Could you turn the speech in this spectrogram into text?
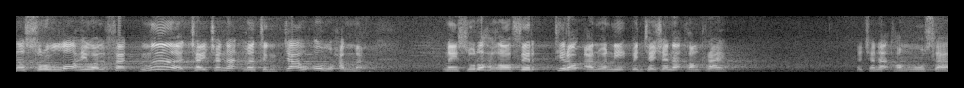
นัสรุลลอฮิวัลฟัตเมื่อชัยชนะมาถึงเจ้าโอ้มุฮัมมัดในสุรษกาฟิรที่เราอ่านวันนี้เป็นชัยชนะของใครชัยชนะของมูซา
